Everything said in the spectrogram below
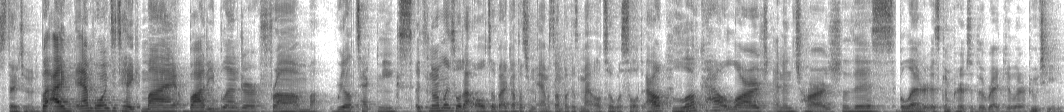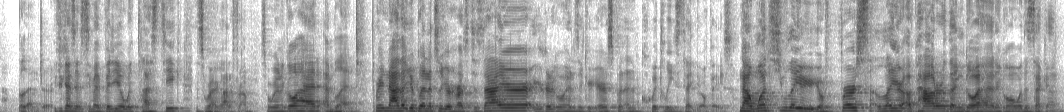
Stay tuned. But I am going to take my body blender from Real Techniques. It's normally sold at Ulta, but I got this from Amazon because my Ulta was sold out. Look how large and in charge this blender is compared to the regular Beauty blender. If you guys didn't see my video with Plastique, this is where I got it from. So we're gonna go ahead and blend. Right now that you're blended to your heart's desire, you're gonna go ahead and take your Airspun and quickly set your face. Now, once you layer your first layer of powder, then go ahead and go on with the second.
